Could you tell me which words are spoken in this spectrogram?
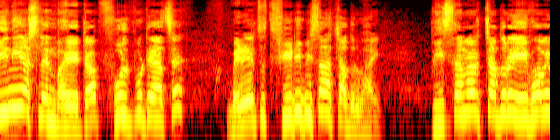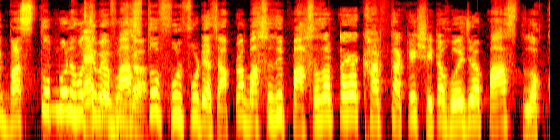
কি নিয়ে আসলেন ভাই এটা? ফুল ফুটে আছে। বেড়ে যাচ্ছে থ্রি ডি বিছানার চাদর ভাই। বিছানার চাদরে এইভাবে বাস্তব মনে হচ্ছে ভাই বাস্তব ফুল ফুটে আছে। আপনার বাসায় যদি পাঁচ হাজার টাকা খাট থাকে সেটা হয়ে যাবে পাঁচ লক্ষ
